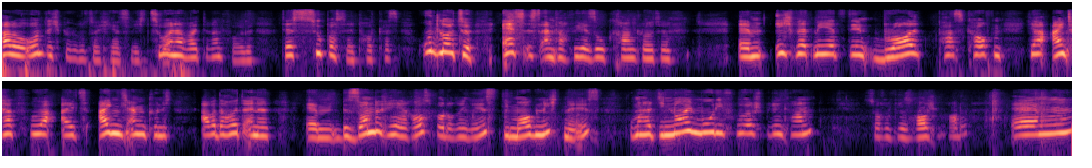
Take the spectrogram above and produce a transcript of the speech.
Hallo und ich begrüße euch herzlich zu einer weiteren Folge des Supercell Podcasts. Und Leute, es ist einfach wieder so krank, Leute. Ähm, ich werde mir jetzt den Brawl Pass kaufen. Ja, einen Tag früher als eigentlich angekündigt. Aber da heute eine ähm, besondere Herausforderung ist, die morgen nicht mehr ist, wo man halt die neuen Modi früher spielen kann. Sorry für das Rauschen gerade. Ähm,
